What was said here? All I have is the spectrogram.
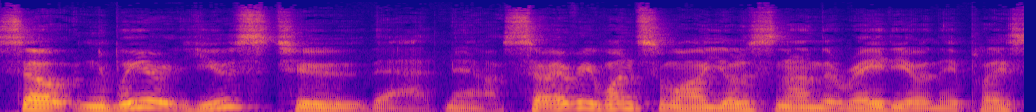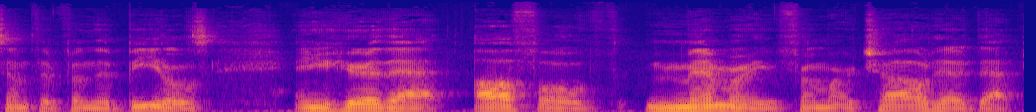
So we're used to that now. So every once in a while, you listen on the radio and they play something from the Beatles, and you hear that awful memory from our childhood that.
